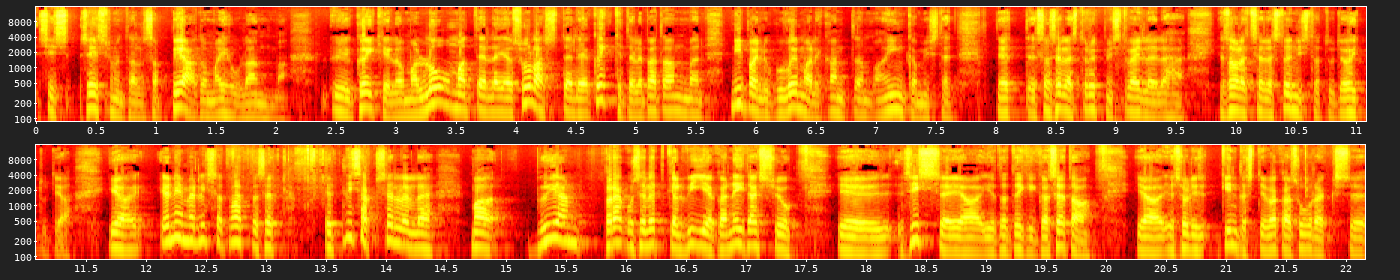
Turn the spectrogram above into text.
siis seitsmendal sa pead oma ihule andma. kõigile oma loomadele ja sulastele ja kõikidele pead andma nii palju kui võimalik anda oma hingamist, et, et sa sellest rütmist välja ei lähe. Ja sa oled sellest õnnistatud ja hoitud ja, ja, ja Neeme lihtsalt vaatas, et, et lisaks sellele ma püüan praegusel hetkel viia ka neid asju e, sisse ja, ja ta tegi ka seda. Ja, ja see oli kindlasti väga suureks e,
